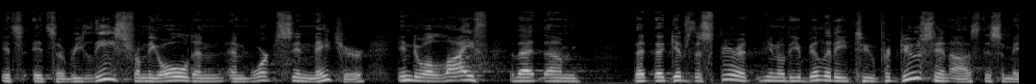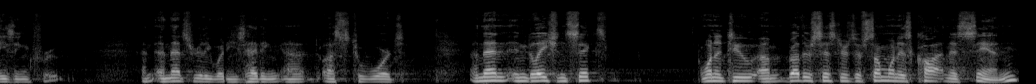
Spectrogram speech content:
it's, it's a release from the old and, and warped sin nature into a life that, um, that, that gives the Spirit, you know, the ability to produce in us this amazing fruit. And, and that's really what he's heading uh, us towards. And then in Galatians 6, 1 and 2, um, brothers, sisters, if someone is caught in a sin,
